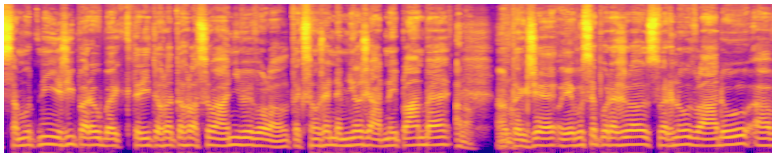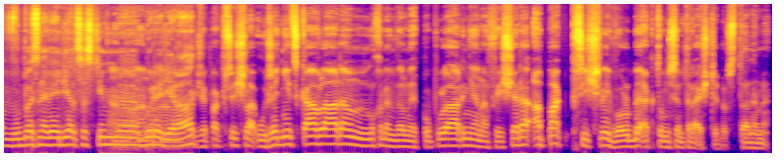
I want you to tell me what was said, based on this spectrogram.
samotný Jiří Paroubek, který tohleto hlasování vyvolal, tak samozřejmě neměl žádný plán B. Ano, No, ano. takže jemu se podařilo svrhnout vládu a vůbec nevěděl, co s tím ano, bude Ano, dělat. Takže pak přišla úřednická vláda, mimochodem velmi populární, Jana Fischera, a pak přišly volby a k tomu se teda ještě dostaneme.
